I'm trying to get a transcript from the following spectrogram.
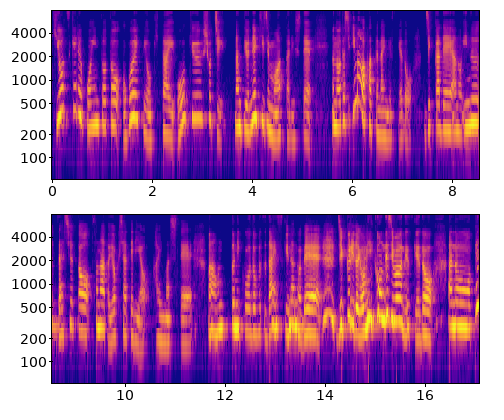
気をつけるポイントと覚えておきたい応急処置なんていうね、記事もあったりして、あの、私今は飼ってないんですけど、実家であの犬、雑種とその後ヨークシャテリアを飼いまして、まあ本当にこう動物大好きなので、じっくりと読み込んでしまうんですけど、あの、ペ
